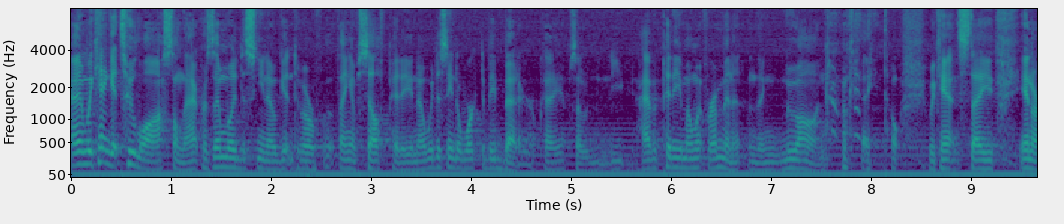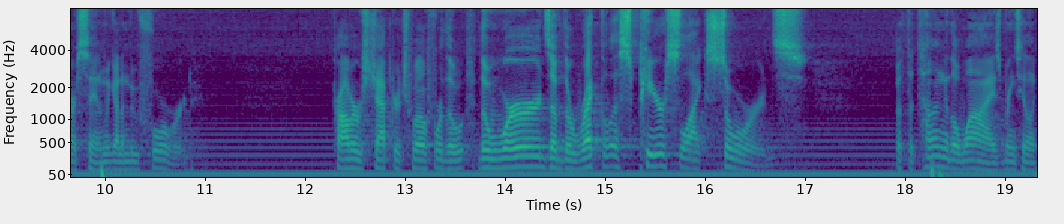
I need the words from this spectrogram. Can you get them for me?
And we can't get too lost on that because then we just, you know, get into a thing of self pity. You know, we just need to work to be better, okay? So you have a pity moment for a minute and then move on, okay? Don't, we can't stay in our sin. We got to move forward. Proverbs chapter 12 For the, the words of the reckless pierce like swords, but the tongue of the wise brings healing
